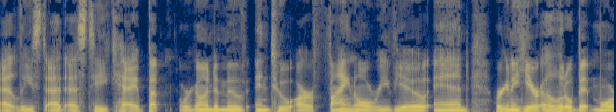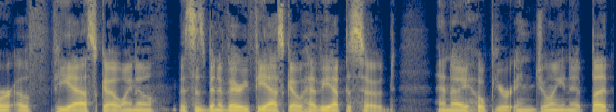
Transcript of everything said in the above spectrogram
at least at STK. But we're going to move into our final review and we're going to hear a little bit more of Fiasco. I know this has been a very Fiasco heavy episode and I hope you're enjoying it. But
